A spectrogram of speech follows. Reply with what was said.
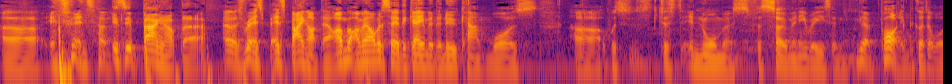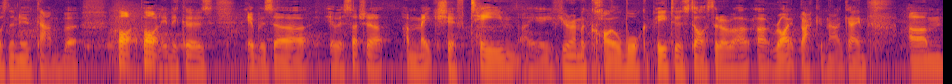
Uh, in, in terms, Is it bang up there? oh, it's, it's, it's bang up there. I, I mean, I would say the game at the Nou Camp was uh, was just enormous for so many reasons. Yeah, partly because it was the Nou Camp, but part, partly because it was uh, it was such a, a makeshift team. I- If you remember, Kyle Walker Peters started a, a right back in that game. Um,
